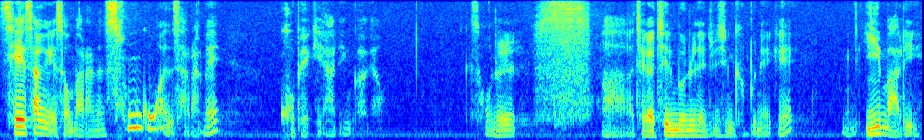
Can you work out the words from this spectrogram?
세상에서 말하는 성공한 사람의 고백이 아닌 거예요. 그래서 오늘 아, 제가 질문을 해주신 그분에게 이 말이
